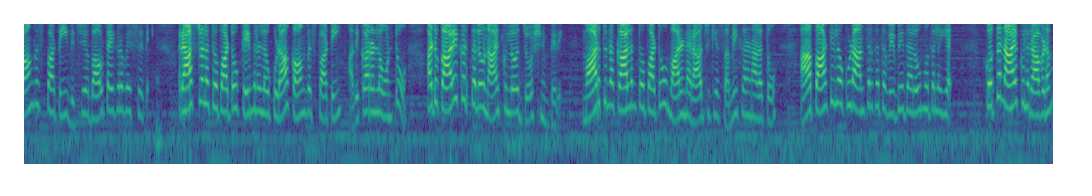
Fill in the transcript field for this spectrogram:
కాంగ్రెస్ పార్టీ విజయ బావుట ఎగురవేసేది రాష్ట్రాలతో పాటు కేంద్రంలో కూడా కాంగ్రెస్ పార్టీ అధికారంలో ఉంటూ అటు కార్యకర్తలు నాయకుల్లో జోష్ నింపేది. మారుతున్న కాలంతో పాటు మారిన రాజకీయ సమీకరణాలతో ఆ పార్టీలో కూడా అంతర్గత విభేదాలు మొదలయ్యాయి. కొత్త నాయకులు రావడం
